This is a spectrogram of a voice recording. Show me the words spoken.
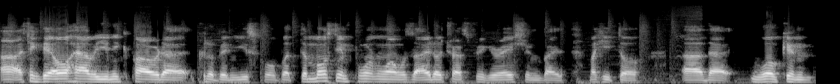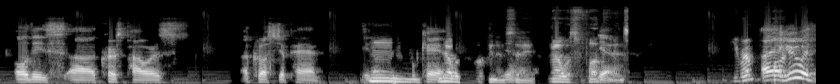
uh, I think they all have a unique power that could have been useful, but the most important one was the idle transfiguration by Mahito uh, that woken all these uh, curse powers across Japan. You know, mm, okay, that was fucking insane. Yeah. That was fucking yeah. insane. You remember? I agree with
